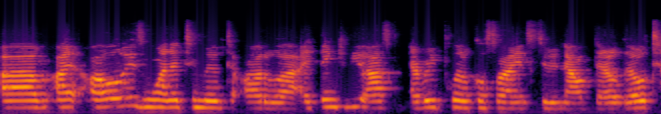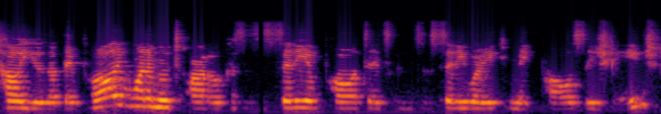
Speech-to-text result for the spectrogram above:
Um, I always wanted to move to Ottawa. I think if you ask every political science student out there, they'll tell you that they probably want to move to Ottawa because it's a city of politics and it's a city where you can make policy change.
